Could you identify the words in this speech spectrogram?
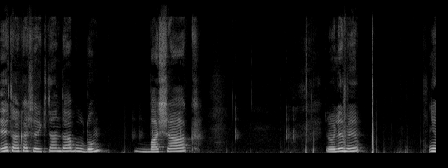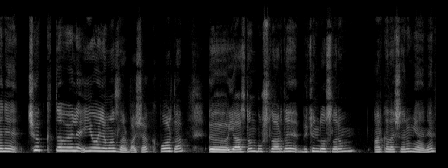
Evet arkadaşlar iki tane daha buldum. Başak. Öyle mi? Yani çok da böyle iyi oynamazlar Başak. Bu arada e, yazdığım burçlarda bütün dostlarım, arkadaşlarım yani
